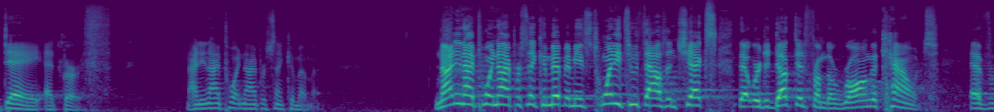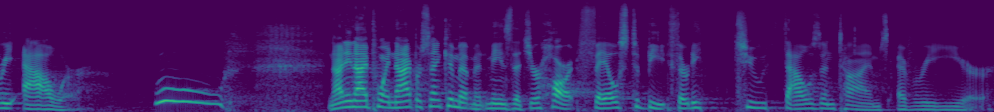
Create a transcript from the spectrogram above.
day at birth. 99.9% commitment. 99.9% commitment means 22,000 checks that were deducted from the wrong account every hour. Woo! 99.9% commitment means that your heart fails to beat 32,000 times every year.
